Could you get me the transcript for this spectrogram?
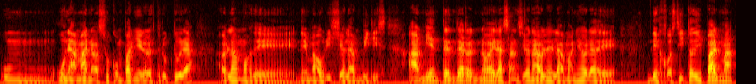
un, una mano a su compañero de estructura. Hablamos de, de, Mauricio Lambiris. A mi entender, no era sancionable la maniobra de, de Josito Di Palma.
